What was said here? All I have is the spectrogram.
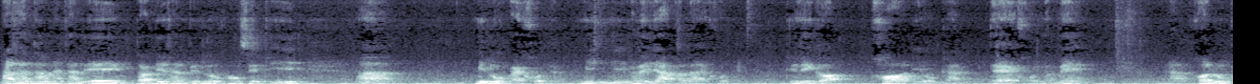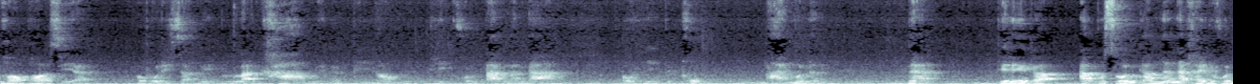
ถ้าท่านทำให้ท่านเอง ตอนที่ท่านเป็นลูกของเศรษฐีมีลูกหลายคน มีมีภรรยาหลายคน ทีนี้ก็พ่อเดียวกัน แต่คนละแม่พอลูกพ่อพ่อเสียพระโพธิสัตว์นี่ละข้ามเลยนะพี่น้องที่คนต่างนันดาเอาหีไปทุบตายหมดเลยนะทีนี้ก็อกุศลกรรมนั้นนะใครเป็นคน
